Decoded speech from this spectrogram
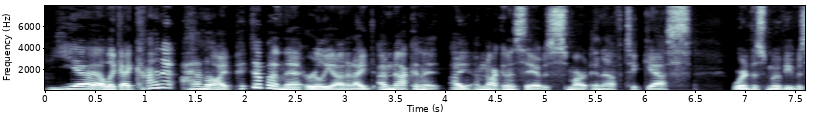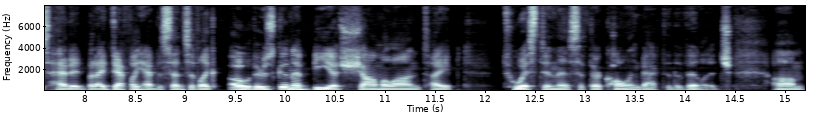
Yeah, like I kind of I don't know. I picked up on that early on, and I I'm not gonna I, I'm not gonna say I was smart enough to guess where this movie was headed, but I definitely had the sense of like, oh, there's gonna be a Shyamalan type twist in this if they're calling back to the village. Um,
